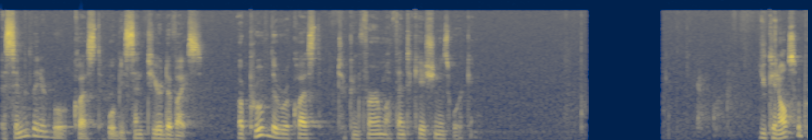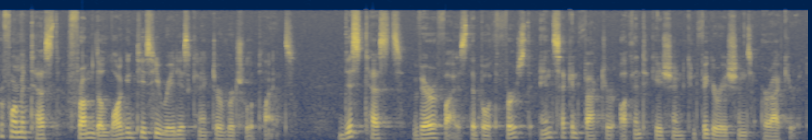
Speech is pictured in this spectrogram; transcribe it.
A simulated request will be sent to your device. Approve the request to confirm authentication is working. You can also perform a test from the LoginTC Radius Connector virtual appliance. This test verifies that both first and second factor authentication configurations are accurate.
